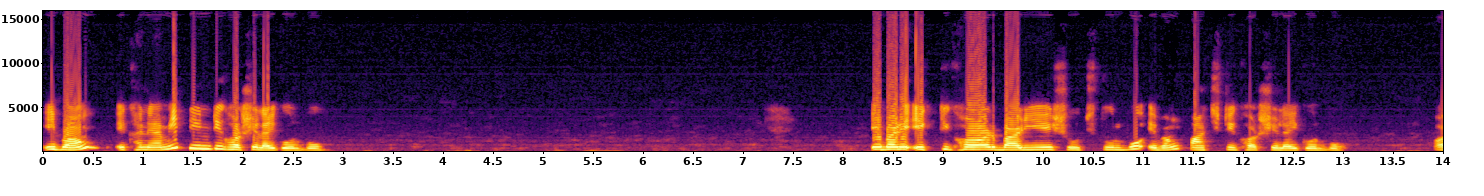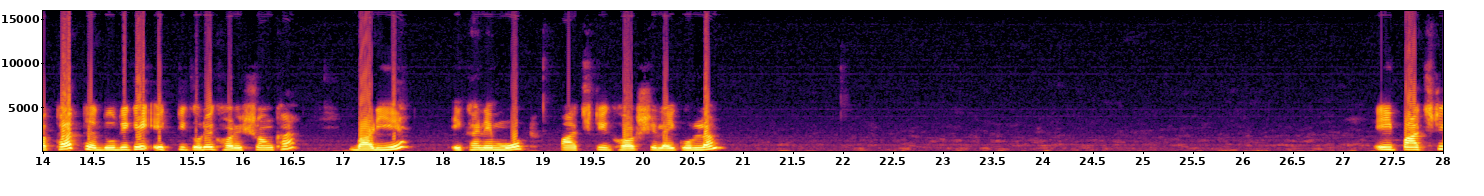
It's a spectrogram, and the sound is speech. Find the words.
এবং এখানে আমি তিনটি ঘর সেলাই করব। এবারে একটি ঘর বাড়িয়ে সুচ তুলব এবং পাঁচটি ঘর সেলাই করব। অর্থাৎ দুদিকেই একটি করে ঘরের সংখ্যা বাড়িয়ে এখানে মোট পাঁচটি ঘর সেলাই করলাম। এই পাঁচটি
